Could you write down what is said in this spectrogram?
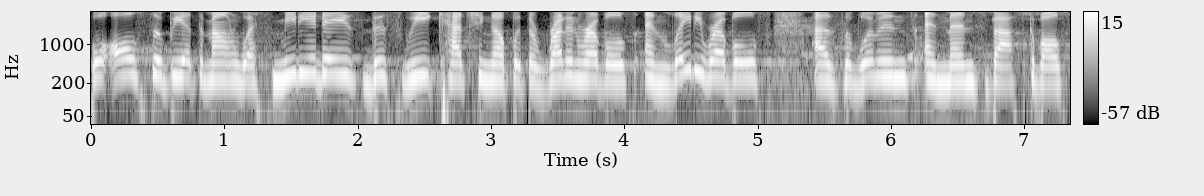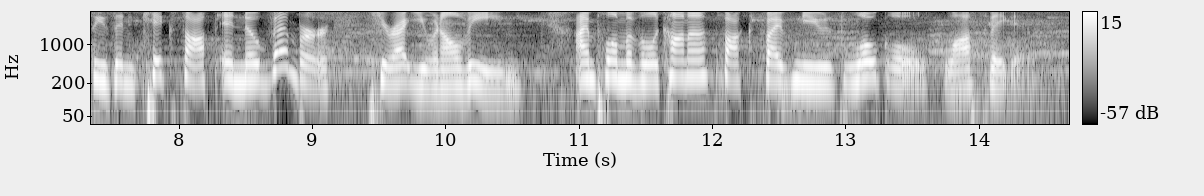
We'll also be at the Mountain West Media Days this week, catching up with the Runnin' Rebels and Lady Rebels as the women's and men's basketball season kicks off in November here at UNLV. I'm Paloma Villicana, Fox 5 News, local Las Vegas.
